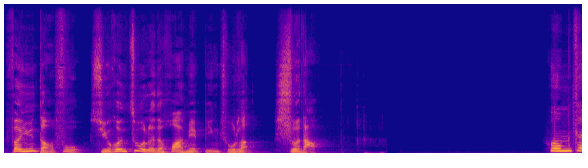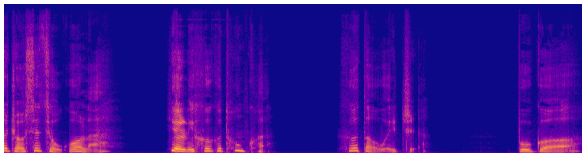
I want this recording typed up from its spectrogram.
翻云倒覆、寻欢作乐的画面摒除了，说道：“我们再找些酒过来，夜里喝个痛快，喝到为止。不过，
